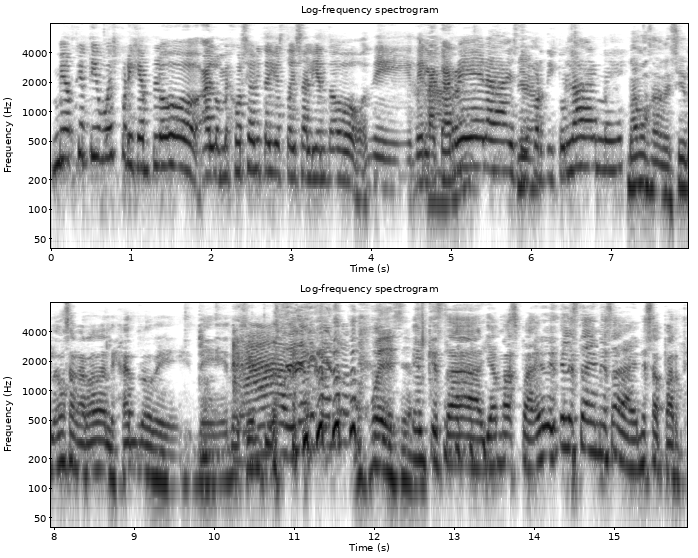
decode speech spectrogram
Mi objetivo es, por ejemplo, a lo mejor si ahorita yo estoy saliendo de, de la Ah, carrera, estoy mira. por titularme. Vamos a decirle, vamos a agarrar a Alejandro de, de, de ejemplo. Ah, mira, Alejandro, No puede ser. El que está ya más pa él, él está en esa, en esa parte.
